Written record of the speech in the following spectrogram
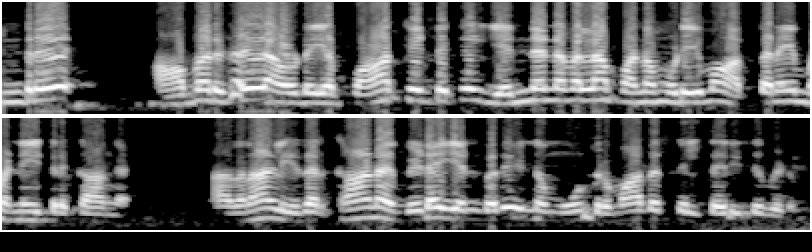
இன்று அவர்கள் அவருடைய பாக்கெட்டுக்கு என்னென்னவெல்லாம் பண்ண முடியுமோ அத்தனையும் பண்ணிட்டு இருக்காங்க. அதனால் இதற்கான விடை என்பது இன்னும் மூன்று மாதத்தில் தெரிந்துவிடும்.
